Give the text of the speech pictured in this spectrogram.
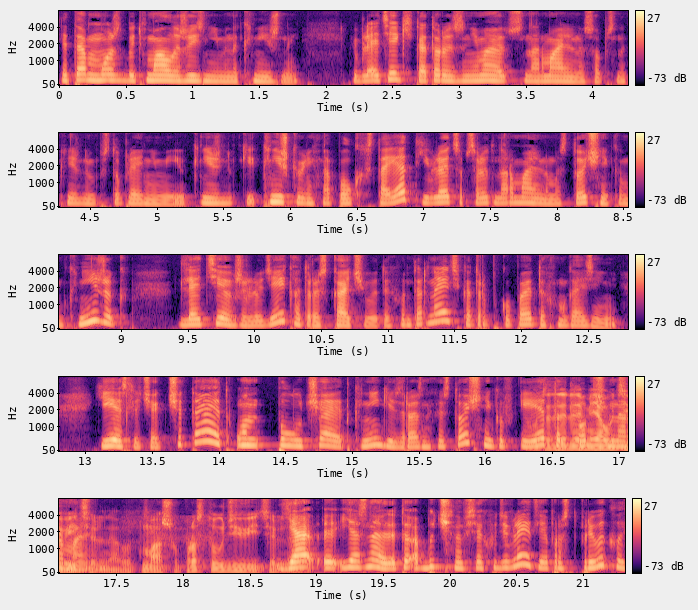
и там может быть мало жизни именно книжной. Библиотеки, которые занимаются нормально, собственно, книжными поступлениями, и книжники- книжки у них на полках стоят, являются абсолютно нормальным источником книжек для тех же людей, которые скачивают их в интернете, которые покупают их в магазине. Если человек читает, он получает книги из разных источников, и Вот это, это для в меня общем, нормально. удивительно. Вот, Маша, просто удивительно. Я, э, я знаю, это обычно всех удивляет, я просто привыкла, и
